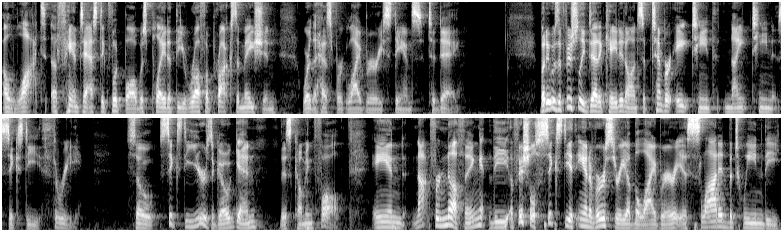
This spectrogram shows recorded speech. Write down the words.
A lot of fantastic football was played at the rough approximation where the Hesburgh Library stands today. But it was officially dedicated on September 18, 1963. So, 60 years ago, again, this coming fall. And not for nothing, the official 60th anniversary of the library is slotted between the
